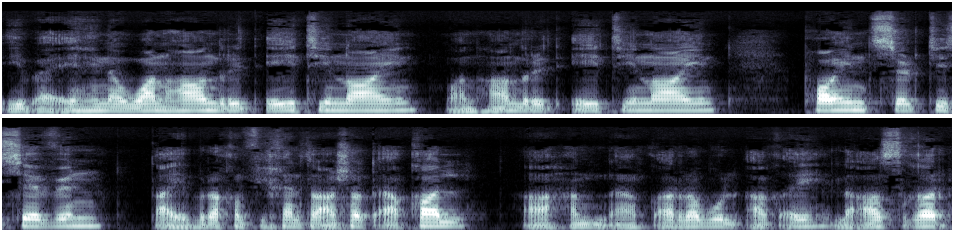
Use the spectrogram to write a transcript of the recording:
يبقى هنا؟ 189 189.37 طيب الرقم في خانة العشرات أقل. آه هنقربه إيه؟ لأصغر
